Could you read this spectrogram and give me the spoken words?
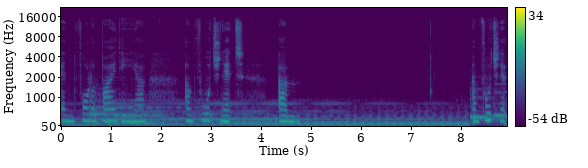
and followed by the uh, unfortunate um, unfortunate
